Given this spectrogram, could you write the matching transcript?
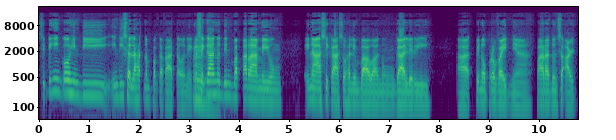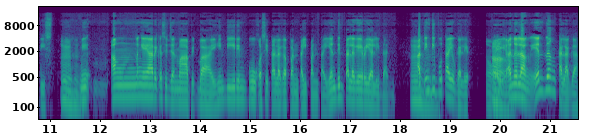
Si tingin ko hindi hindi sa lahat ng pagkakataon eh. Kasi Mhm. gaano din ba karami yung inaasikaso halimbawa nung gallery at pinoprovide niya para dun sa artist. mhm. May, ang nangyayari kasi dyan mga kapitbahay, hindi rin po kasi talaga pantay-pantay. Yan din talaga yung realidad. At Mhm. hindi po tayo galit. Okay? Ah. Ano lang, yan lang talaga.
